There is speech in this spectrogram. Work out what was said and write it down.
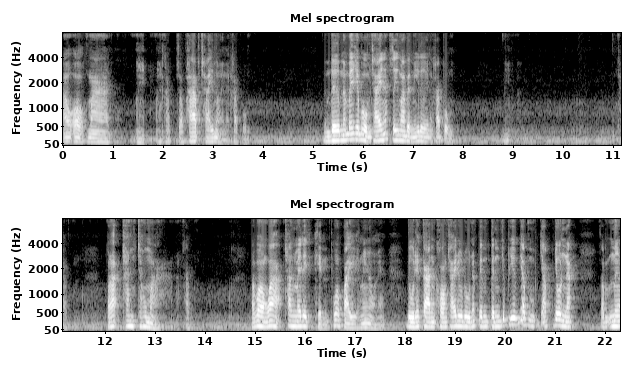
เอาออกมาเนี่ยนะครับ สภาพใช้หน่อยนะครับผมเดิมๆนะไม่ใช่ผมใช้นะ ซื้อมาแบบนี้เลยนะครับผม ครับ พระท่านเจ้ามานะครับรับรองว่าท่านไม่ได้เข็นทั่วไปอย่างแน่นอนเนี่ยดูในการคลองใช้ดูดูนะเป็นเป็นยุบยิบยับจับย่นนะเนื้อ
